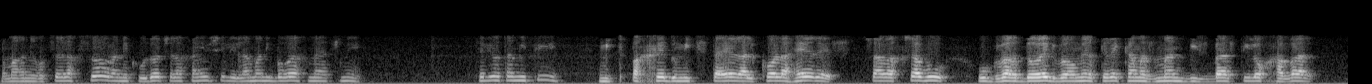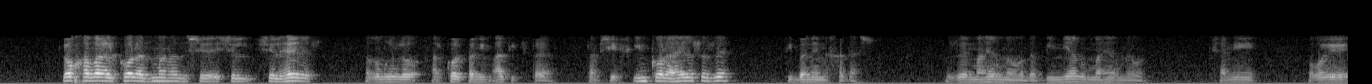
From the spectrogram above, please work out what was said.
כלומר, אני רוצה לחזור לנקודות של החיים שלי, למה אני בורח מעצמי? רוצה להיות אמיתי, מתפחד ומצטער על כל ההרס. עכשיו, עכשיו הוא, הוא כבר דואג ואומר, תראה כמה זמן בזבזתי, לא חבל. לא חבל על כל הזמן הזה של, של, של הרס. אז אומרים לו, על כל פנים, אל תצטער, תמשיך. עם כל ההרס הזה, תיבנה מחדש. זה מהר מאוד, הבניין הוא מהר מאוד. כשאני רואה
